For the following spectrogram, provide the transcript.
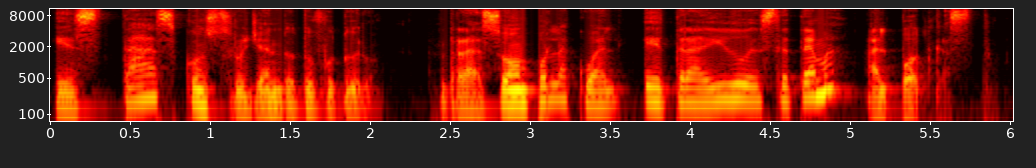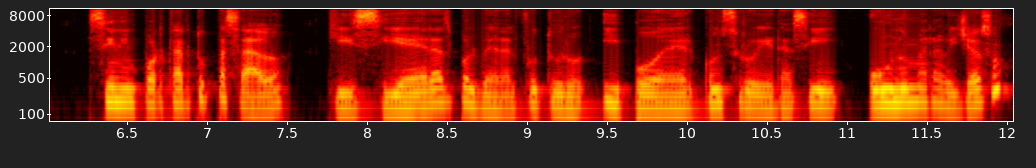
estás construyendo tu futuro. Razón por la cual he traído este tema al podcast. Sin importar tu pasado, ¿quisieras volver al futuro y poder construir así uno maravilloso?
